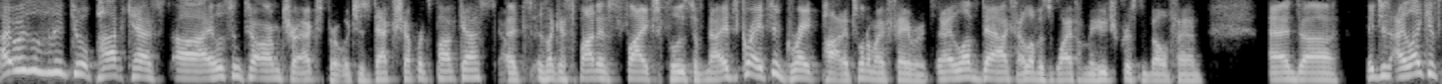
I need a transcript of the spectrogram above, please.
I was listening to a podcast. Uh, I listened to Armchair Expert, which is Dax Shepard's podcast. Yep. It's, it's like a Spotify exclusive now. It's great. It's a great pod. It's one of my favorites. And I love Dax. I love his wife. I'm a huge Kristen Bell fan. And uh, they just I like his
